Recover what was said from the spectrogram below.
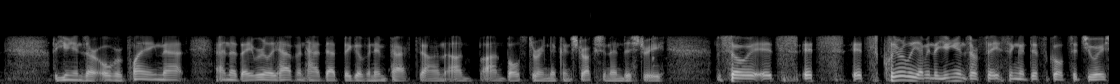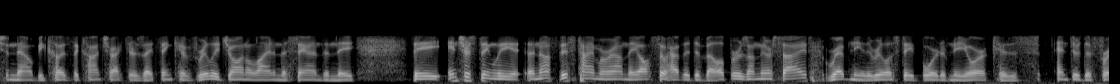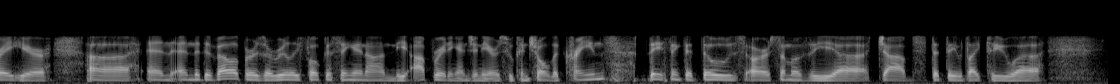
the unions are overplaying that and that they really haven't had that big of an impact on, on, on bolstering the construction industry. So it's it's it's clearly I mean the unions are facing a difficult situation now because the contractors I think have really drawn a line in the sand and they they interestingly enough this time around they also have the developers on their side. REBNY, the Real Estate Board of New York, has entered the fray here, uh, and and the developers are really focusing in on the operating engineers who control the cranes. They think that those are some of the uh, jobs that they would like to. Uh,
